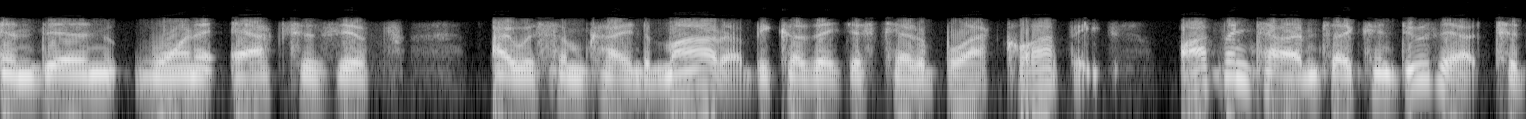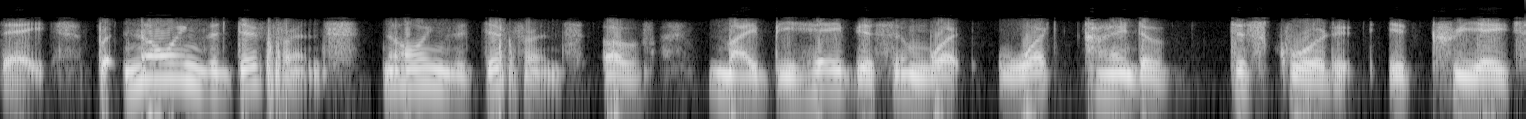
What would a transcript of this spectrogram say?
and then want to act as if I was some kind of martyr because I just had a black coffee. Oftentimes I can do that today, but knowing the difference, knowing the difference of my behaviors and what what kind of discord it, it creates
